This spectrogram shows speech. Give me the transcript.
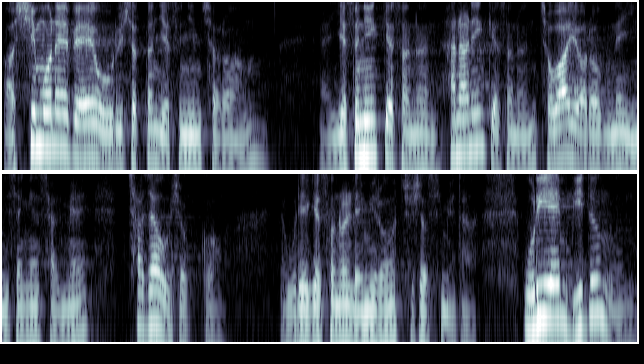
어, 시몬의 배에 오르셨던 예수님처럼 예수님께서는 하나님께서는 저와 여러분의 인생의 삶에 찾아오셨고 우리에게 손을 내밀어 주셨습니다. 우리의 믿음은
